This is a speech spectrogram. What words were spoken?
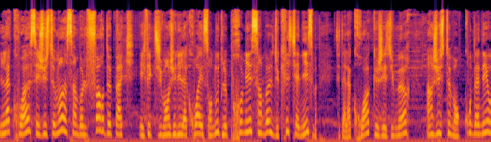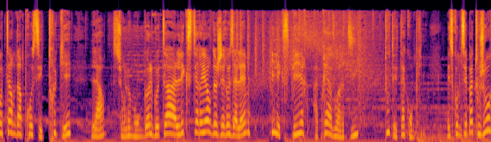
La croix, c'est justement un symbole fort de Pâques. Effectivement, Julie, la croix est sans doute le premier symbole du christianisme. C'est à la croix que Jésus meurt, injustement condamné au terme d'un procès truqué. Là, sur le mont Golgotha, à l'extérieur de Jérusalem, il expire après avoir dit ⁇ Tout est accompli ⁇ Mais ce qu'on ne sait pas toujours,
